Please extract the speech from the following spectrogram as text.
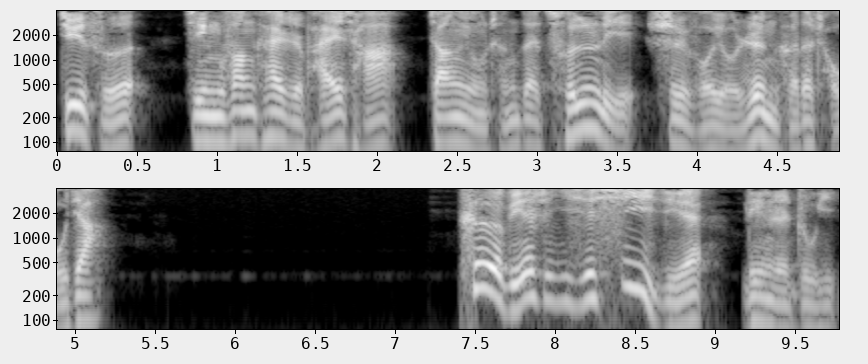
据此，警方开始排查张永成在村里是否有任何的仇家，特别是一些细节令人注意。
